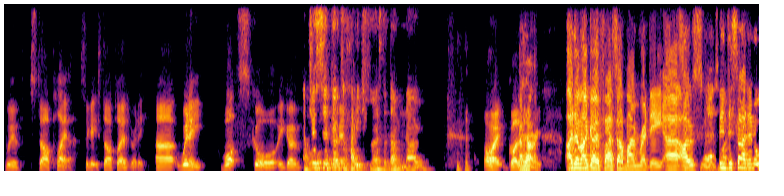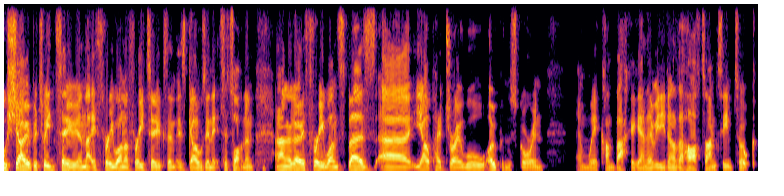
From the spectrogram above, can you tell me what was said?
with star player. So get your star players ready. Uh, Wynnie, what score are you going for? I just said go to H first. I don't know. All right, go on, then. Harry. I don't mind going first. I'm I'm ready. Uh, I was Yeah, been deciding all show between two, and that is three one or three two because there's goals in it to Tottenham. And I'm gonna go three one Spurs. Uh, João Pedro will open the scoring, and we'll come back again. I think we need another halftime team talk.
